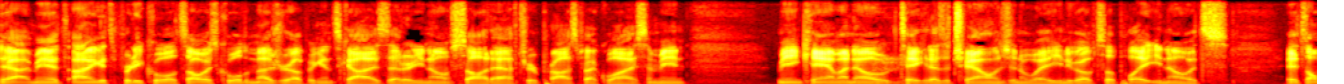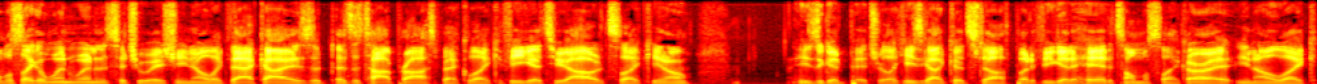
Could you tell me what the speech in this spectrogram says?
Yeah, I mean, it, I think it's pretty cool. It's always cool to measure up against guys that are you know sought after prospect wise. I mean, me and Cam, I know take it as a challenge in a way. You go up to the plate, you know, it's it's almost like a win win in the situation. You know, like that guy is a, is a top prospect. Like if he gets you out, it's like you know he's a good pitcher. Like he's got good stuff. But if you get a hit, it's almost like all right, you know, like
